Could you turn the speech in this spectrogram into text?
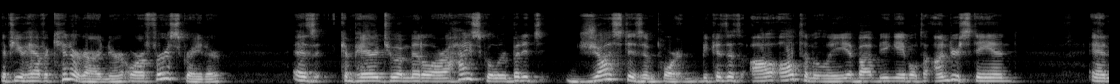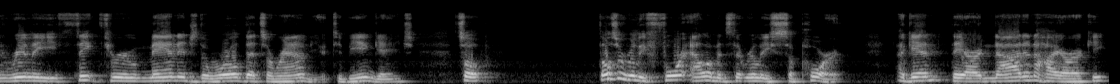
if you have a kindergartner or a first grader as compared to a middle or a high schooler, but it's just as important because it's all ultimately about being able to understand and really think through, manage the world that's around you to be engaged. So those are really four elements that really support. Again, they are not in a hierarchy.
